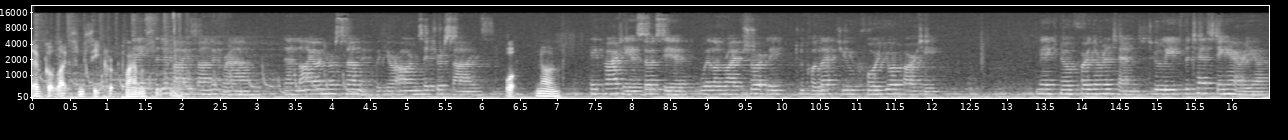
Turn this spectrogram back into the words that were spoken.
They've got like some secret plans. Place the device on the ground, then lie on your stomach with your arms at your sides. What? No. A party associate will arrive shortly to collect you for your party. Make no further attempt to leave the testing area.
